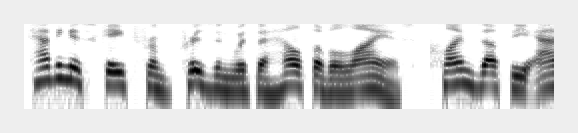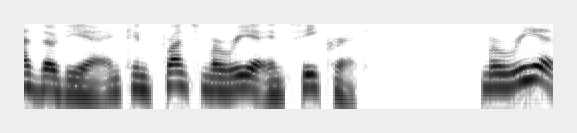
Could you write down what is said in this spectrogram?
having escaped from prison with the help of Elias, climbs up the azotea and confronts Maria in secret. Maria,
